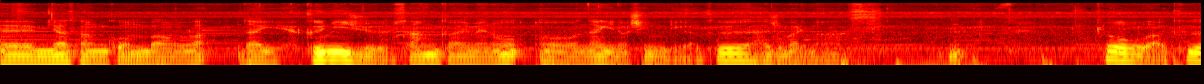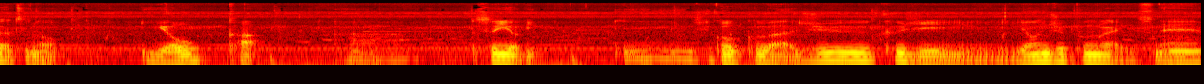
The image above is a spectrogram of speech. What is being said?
ー、皆さんこんばんは。第123回目の凪の心理学始まります、うん、今日は9月の8日。水曜日。時刻は19時40分ぐらいですね、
